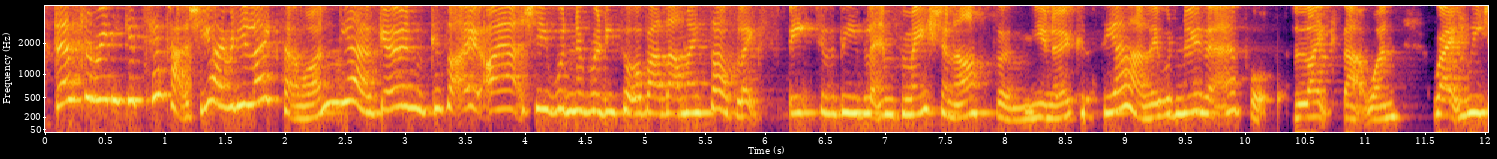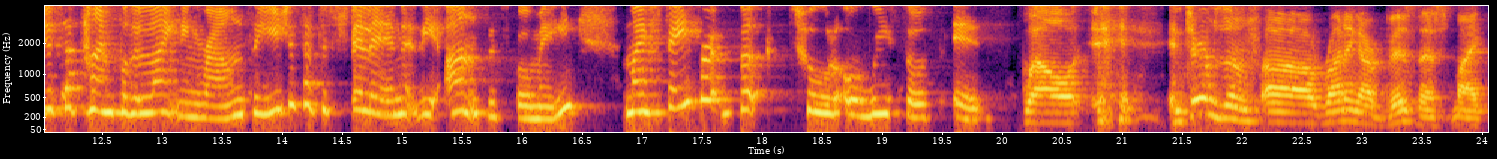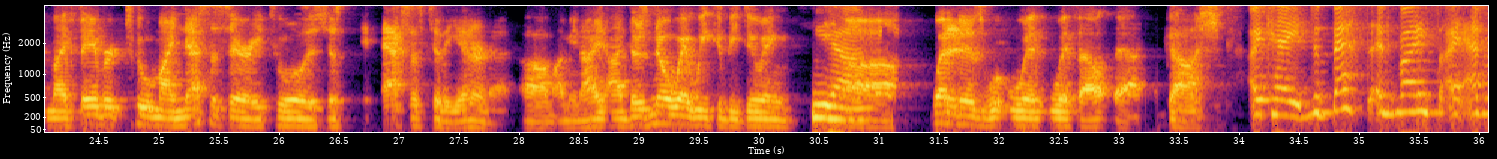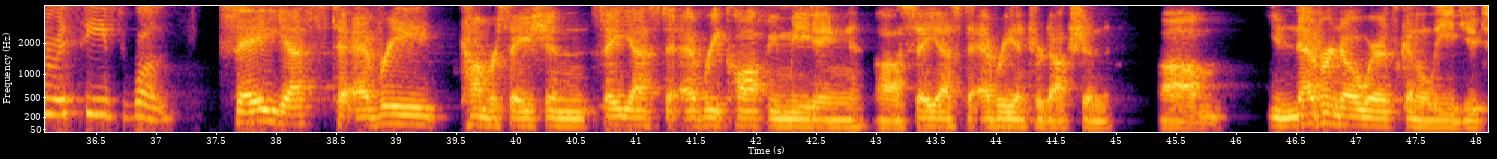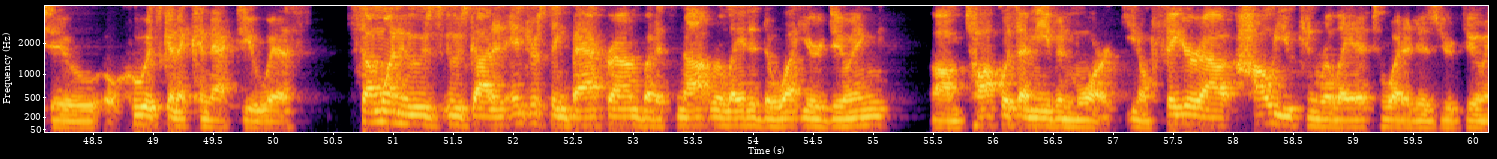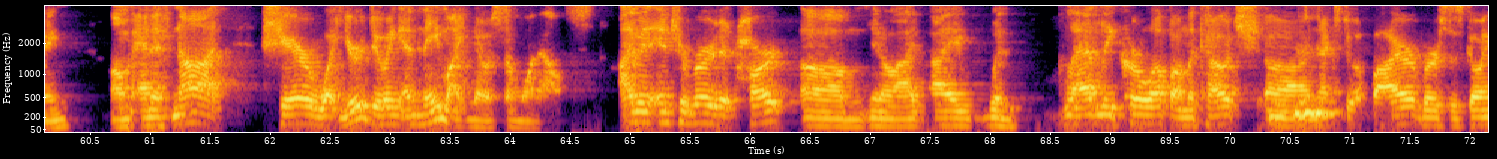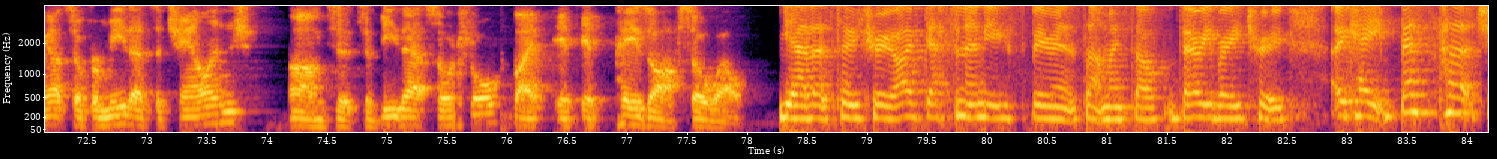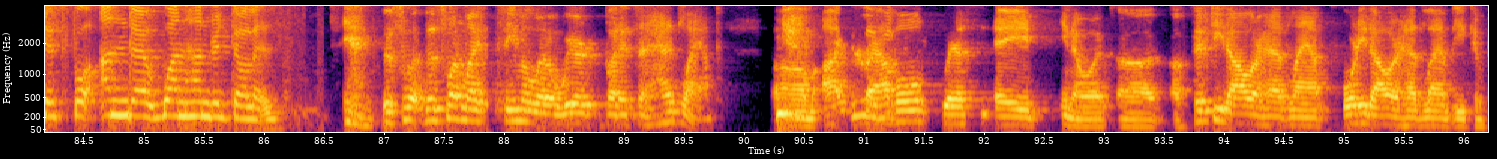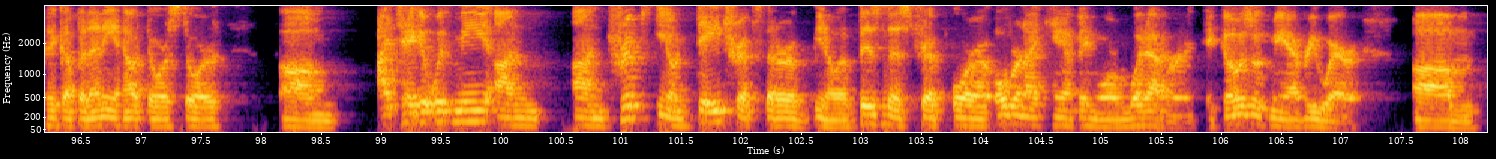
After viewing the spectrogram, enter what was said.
That's a really good tip, actually. I really like that one. Yeah, go and because I, I actually wouldn't have really thought about that myself. Like, speak to the people at information, ask them, you know, because yeah, they would know the airport. Like that one. Right, we just have time for the lightning round, so you just have to fill in the answers for me. My favorite book, tool, or resource is. Well, in terms of uh, running our business, my, my favorite tool, my necessary tool is just access to the internet. Um, I mean, I, I, there's no way we could be doing Yeah. uh, what it is w- with, without that. Gosh. okay, the best advice I ever received was. Say yes to every conversation, say yes to every coffee meeting, uh, say yes to every introduction. Um, you never know where it's going to lead you to, or who it's going to connect you with. Someone who's who's got an interesting background, but it's not related to what you're doing. Um, talk with them even more. You know, figure out how you can relate it to what it is you're doing. Um, and if not, share what you're doing, and they might know someone else. I'm an introvert at heart. Um, you know, I, I would gladly curl up on the couch uh, Mhm. next to a fire versus going out. So for me, that's a challenge um, to, to be that social, but it, it pays off so well. Yeah, that's so true. I've definitely experienced that myself. Very, very true. Okay, best purchase for under $100. this one this one might seem a little weird, but it's a headlamp. Um, I travel with a you know a, a a fifty dollar headlamp, forty dollar headlamp that you can pick up at any outdoor store. Um, I take it with me on on trips, you know, day trips that are, you know, a business trip or overnight camping or whatever. It goes with me everywhere. Um,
